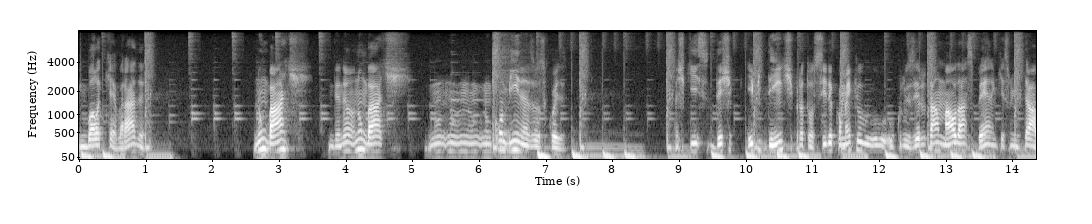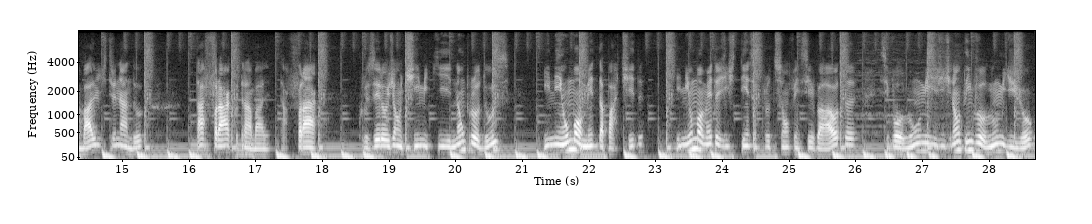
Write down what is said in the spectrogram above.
em bola quebrada. Não bate, entendeu? Não bate. Não, não, não combina as duas coisas. Acho que isso deixa evidente para a torcida como é que o, o, Cruzeiro tá mal das pernas em questão de trabalho de treinador. Tá fraco o trabalho, tá fraco. O Cruzeiro hoje é um time que não produz, em nenhum momento da partida. Em nenhum momento a gente tem essa produção ofensiva alta, esse volume. A gente não tem volume de jogo.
